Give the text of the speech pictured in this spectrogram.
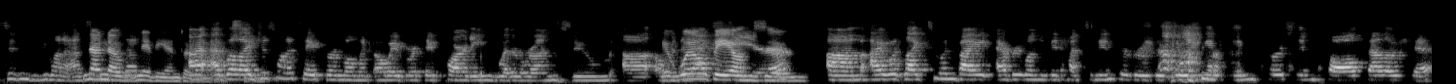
Susan, did you want to add? No, no, to near the end. I, I, well, I just want to say for a moment, OA birthday party, whether we're on Zoom, uh, It will be on year. Zoom. Um, I would like to invite everyone, the Mid Hudson Intergroup is doing an in-person fall fellowship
